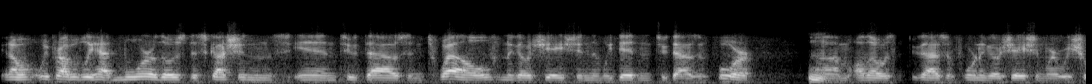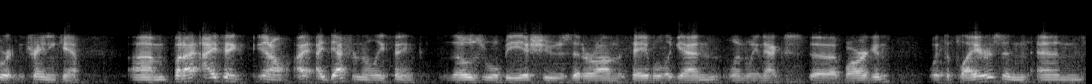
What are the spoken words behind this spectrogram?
you know, we probably had more of those discussions in 2012 negotiation than we did in 2004. Mm. Um, although it was the 2004 negotiation where we shortened training camp. Um, but I, I, think, you know, I, I, definitely think those will be issues that are on the table again when we next uh, bargain with the players. And, and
